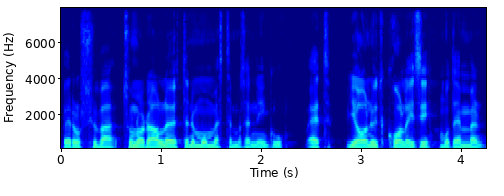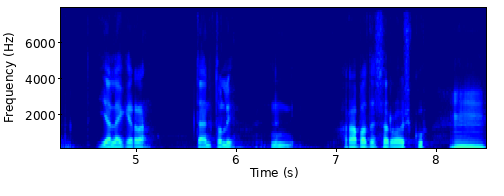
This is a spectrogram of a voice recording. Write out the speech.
perushyvä. Tsunoda on löytänyt mun mielestä semmoisen, niin kuin, että joo, nyt kolisi, mutta en mä jälleen kerran, tämä nyt oli rapatessa roisku. Mm.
